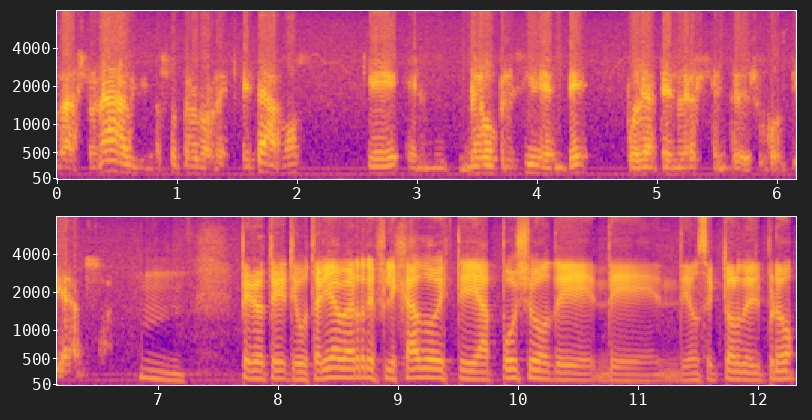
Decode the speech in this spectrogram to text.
razonable, nosotros lo respetamos, que el nuevo presidente pueda tener gente de su confianza. Mm. Pero te, gustaría ver reflejado este apoyo de, de, un sector del PRO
